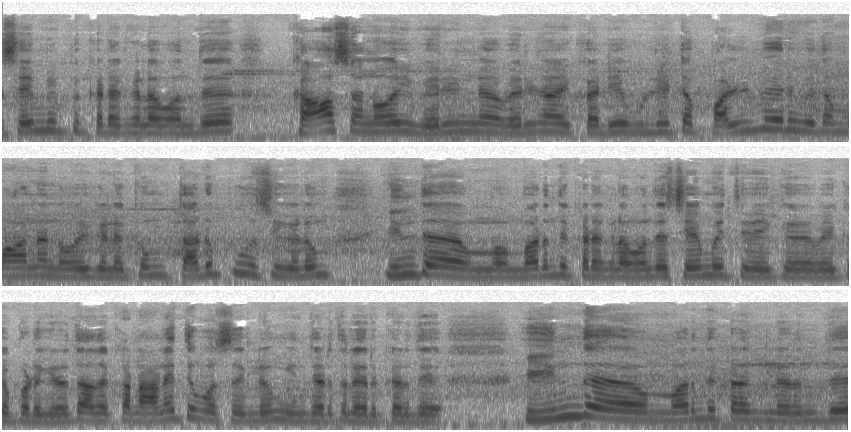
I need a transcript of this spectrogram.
சேமிப்பு கிடங்கில் வந்து காச நோய் வெறின வெறிநாய் கடி உள்ளிட்ட பல்வேறு விதமான நோய்களுக்கும் தடுப்பூசிகளும் இந்த ம- மருந்து கிடங்கில் வந்து சேமித்து வைக்க வைக்கப்படுகிறது. அதற்கான அனைத்து வசதிகளும் இந்த இடத்துல இருக்கிறது. இந்த மருந்து கிடங்கிலிருந்து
